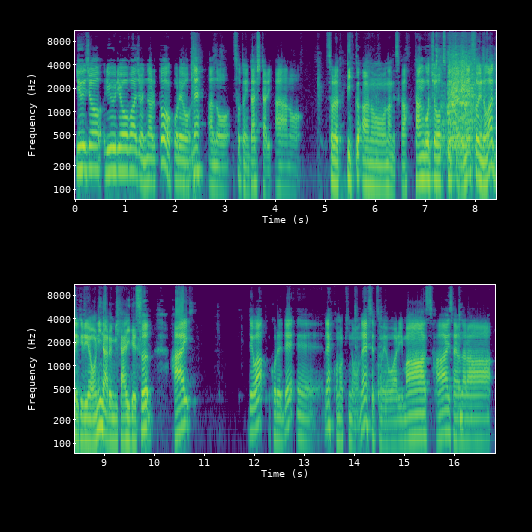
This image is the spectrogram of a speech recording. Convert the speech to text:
有料、有料バージョンになると、これをね、あの、外に出したり、あの、それピック、あの、何ですか単語帳を作ったりね、そういうのができるようになるみたいです。はい。では、これで、えーね、この機能ね、説明終わります。はい、さようなら。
